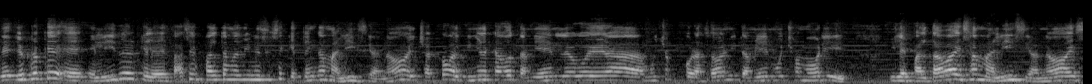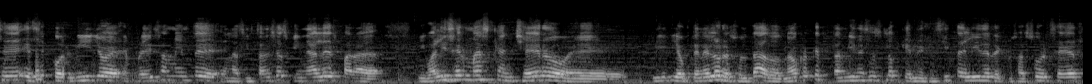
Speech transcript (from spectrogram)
Eh, yo creo que eh, el líder que le hace falta más bien es ese que tenga malicia, ¿no? El Chaco al fin y al cabo también luego era mucho corazón y también mucho amor y y le faltaba esa malicia, ¿no? Ese, ese colmillo eh, precisamente en las instancias finales para igual y ser más canchero eh, y, obtener los resultados, ¿no? Creo que también eso es lo que necesita el líder de Cruz Azul, ser,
